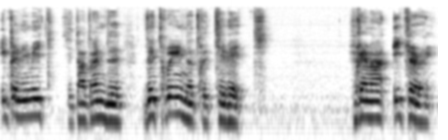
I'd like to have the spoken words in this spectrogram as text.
économiques qui en train de détruire notre Québec. Vraiment écœuré.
